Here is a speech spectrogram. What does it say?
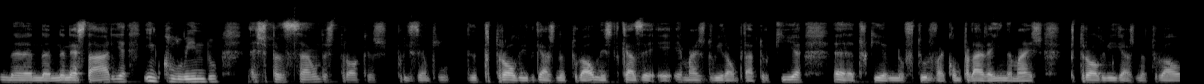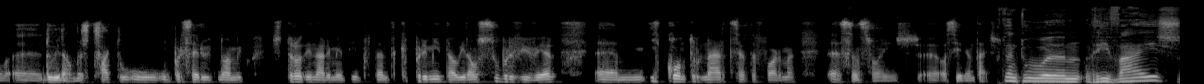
nesta área, incluindo a expansão das trocas, por exemplo, de petróleo e de gás natural. Neste caso é, é mais do Irão para a Turquia. a Turquia no futuro vai comprar ainda mais petróleo e gás natural uh, do Irão, mas de facto um, um, parceiro económico extraordinariamente importante que permite ao Irão sobreviver um, ehm, e contornar, de certa forma, as sanções uh, ocidentais. Portanto, um, rivais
